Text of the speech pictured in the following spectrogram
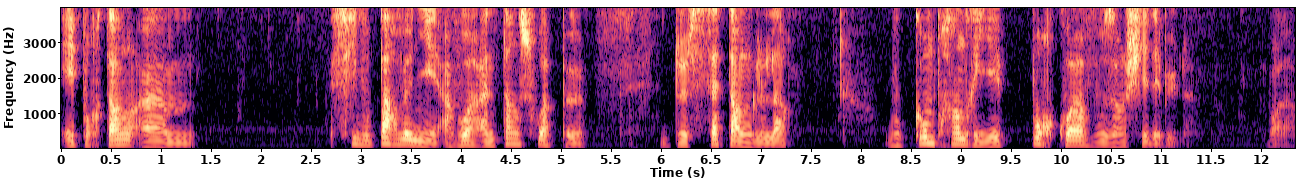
et pourtant, euh, si vous parveniez à voir un tant soit peu de cet angle-là, vous comprendriez pourquoi vous en chiez des bulles. Voilà.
